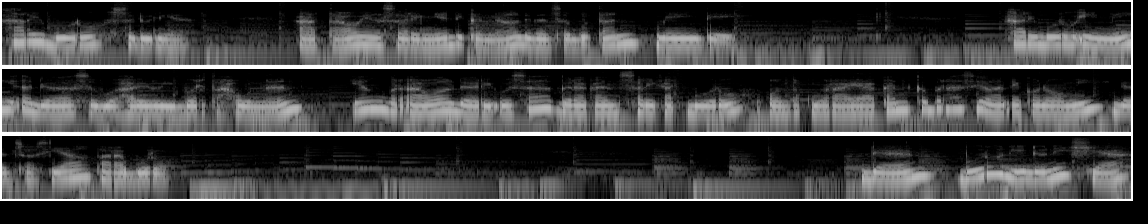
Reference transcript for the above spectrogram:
Hari Buruh Sedunia atau yang seringnya dikenal dengan sebutan May Day. Hari buruh ini adalah sebuah hari libur tahunan yang berawal dari usaha gerakan serikat buruh untuk merayakan keberhasilan ekonomi dan sosial para buruh. Dan buruh di Indonesia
